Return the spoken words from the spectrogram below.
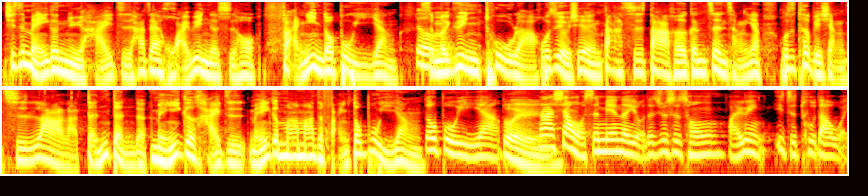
其实每一个女孩子她在怀孕的时候反应都不一样，什么孕吐啦，或是有些人大吃大喝跟正常一样，或是特别想吃辣啦等等的。每一个孩子，每一个妈妈的反应都不一样，都不一样。对。那像我身边的有的就是从怀孕一直吐到尾，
